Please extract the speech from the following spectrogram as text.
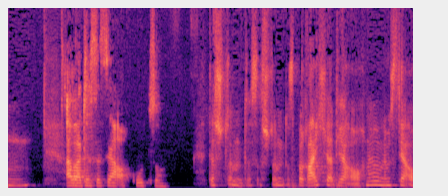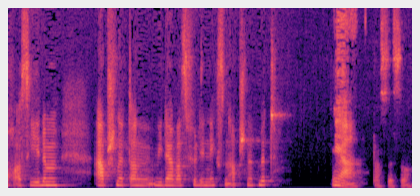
Hm. Aber das ist ja auch gut so. Das stimmt, das ist stimmt. Das bereichert ja auch. Ne? Du nimmst ja auch aus jedem Abschnitt dann wieder was für den nächsten Abschnitt mit. Ja, das ist so.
